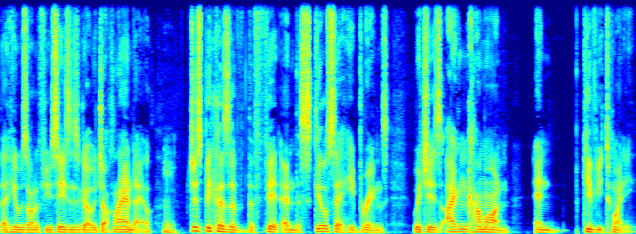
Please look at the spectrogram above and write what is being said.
that he was on a few seasons ago with Jock Landale, mm. just because of the fit and the skill set he brings, which is I can come on and give you 20.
